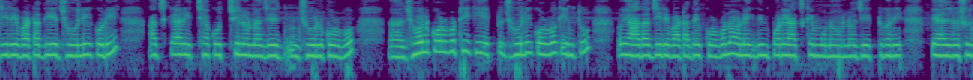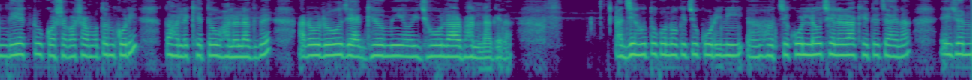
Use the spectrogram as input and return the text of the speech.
জিরে, বাটা দিয়ে ঝোলই করি। আজকে আর ইচ্ছা করছিল না যে ঝোল করব। ঝোল করব ঠিকই, একটু ঝোলই করব কিন্তু ওই আদা, জিরে, বাটা দিয়ে করব না। অনেক দিন পরে আজকে মনে হলো যে একটুখানি পেঁয়াজ, রসুন দিয়ে একটু কষা কষা মতন করি, তাহলে খেতেও ভালো লাগবে। আর ওই রোজ একঘেয়েমি ওই ঝোল আর ভালো লাগে না। যেহেতু কোনো কিছু করিনি হচ্ছে করলেও ছেলেরা খেতে চায় না। এই জন্য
